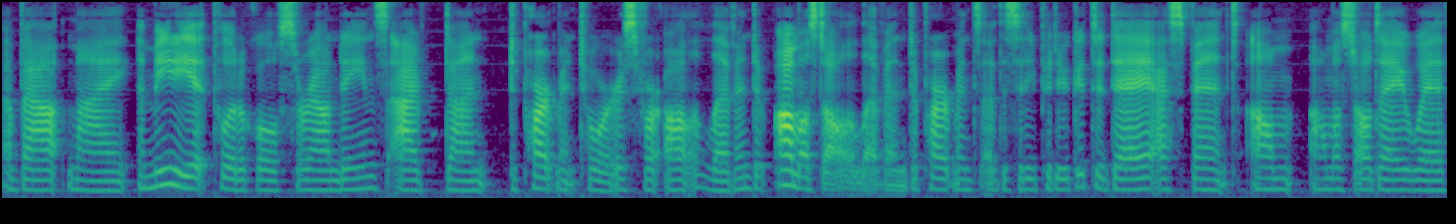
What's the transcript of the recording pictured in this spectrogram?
about my immediate political surroundings. I've done department tours for all 11, almost all 11 departments of the city of Paducah. Today, I spent um, almost all day with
